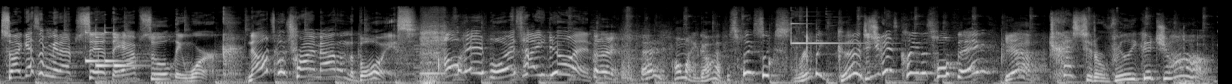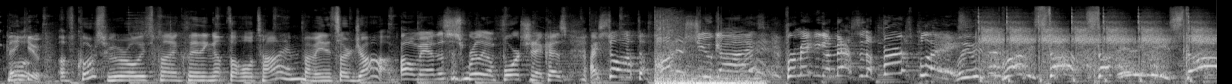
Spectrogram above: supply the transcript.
So I guess I'm gonna have to say that they absolutely work. Now let's go try them out on the boys. Oh, hey boys, how you doing? Hey, hey. Oh my god, this place looks really good. Did you guys clean this whole thing? Yeah. You guys did a really good job. Thank Well, you. Of course, we were always planning cleaning up the whole time. I mean, it's our job. Oh man, this is really unfortunate because I still have to punish you guys for making a mess in the first place. What you mean? Robby, stop! Stop hitting me! Stop!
